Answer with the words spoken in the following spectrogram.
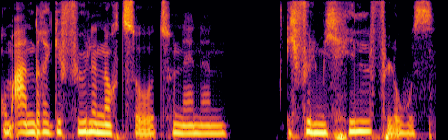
um andere Gefühle noch zu, zu nennen, ich fühle mich hilflos.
